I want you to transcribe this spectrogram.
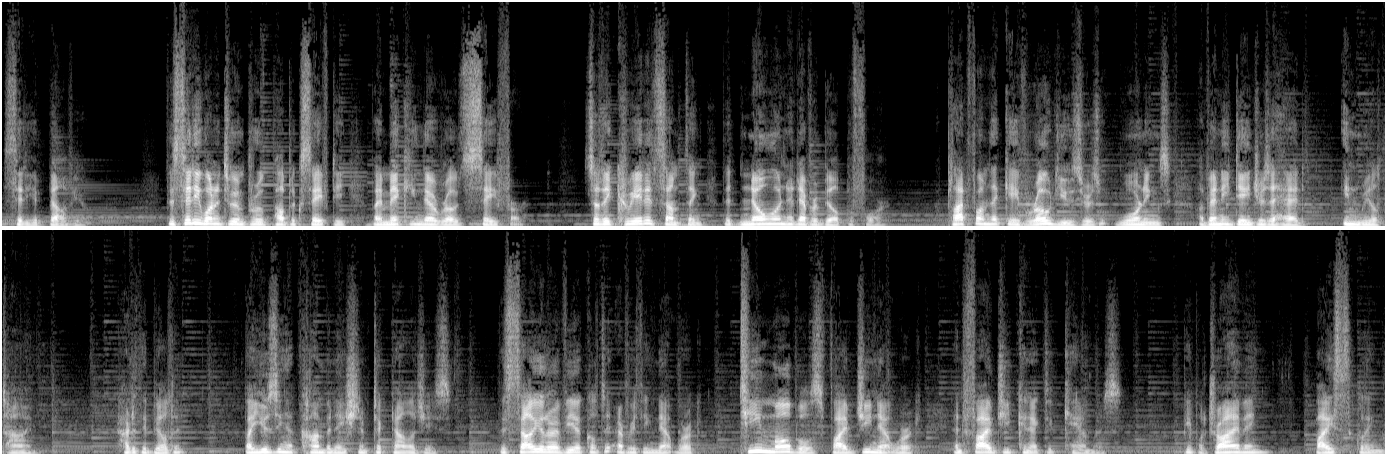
City of Bellevue. The city wanted to improve public safety by making their roads safer. So they created something that no one had ever built before a platform that gave road users warnings of any dangers ahead in real time. How did they build it? By using a combination of technologies the cellular vehicle to everything network, T Mobile's 5G network, and 5G connected cameras. People driving, bicycling,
